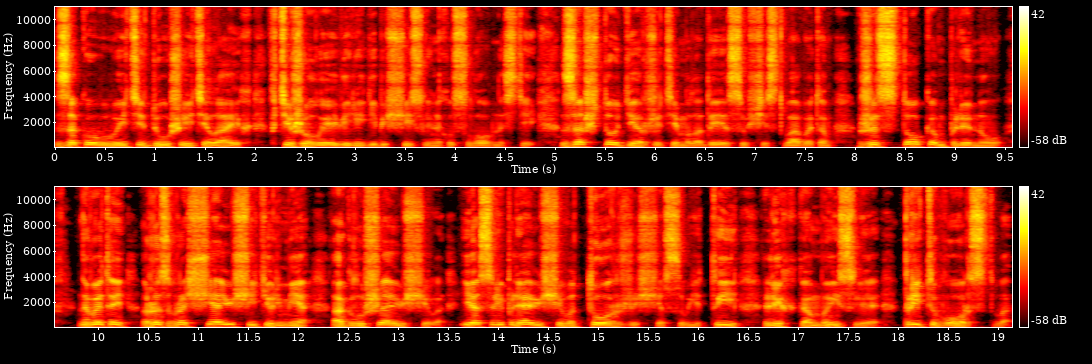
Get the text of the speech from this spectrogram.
заковываете души и тела их в тяжелые вериги бесчисленных условностей? За что держите молодые существа в этом жестоком плену, в этой развращающей тюрьме оглушающего и ослепляющего торжища суеты, легкомыслия, притворства,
